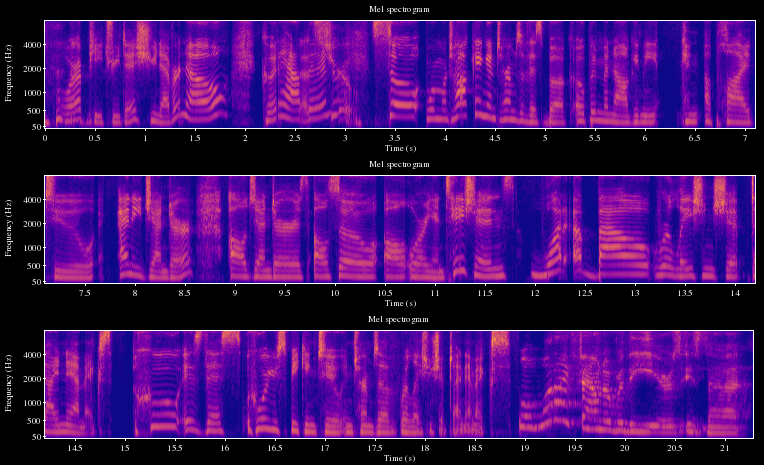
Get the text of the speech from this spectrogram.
or a petri dish. You never know. Could happen. That's true. So, when we're talking in terms of this book, open monogamy can apply to any gender, all genders, also all orientations. What about relationship dynamics? Who is this? Who are you speaking to in terms of relationship dynamics? Well, what I found over the years is that,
